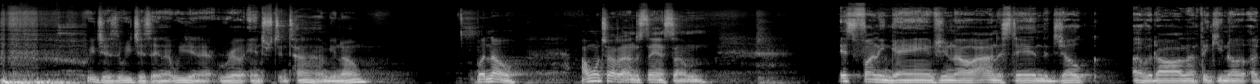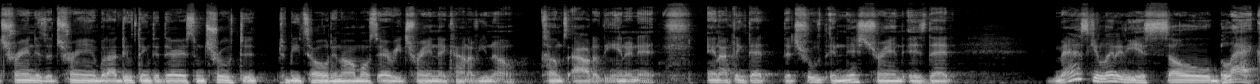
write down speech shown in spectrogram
we just we just in a we in a real interesting time. You know. But no, I want y'all to understand something. It's funny games, you know. I understand the joke of it all. I think, you know, a trend is a trend, but I do think that there is some truth to, to be told in almost every trend that kind of, you know, comes out of the internet. And I think that the truth in this trend is that masculinity is so black,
